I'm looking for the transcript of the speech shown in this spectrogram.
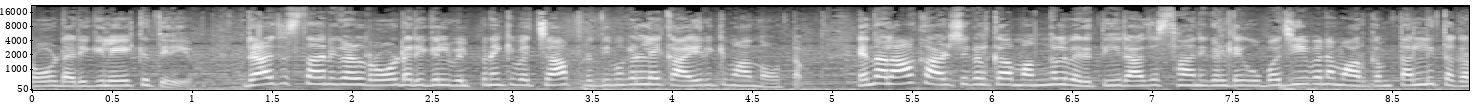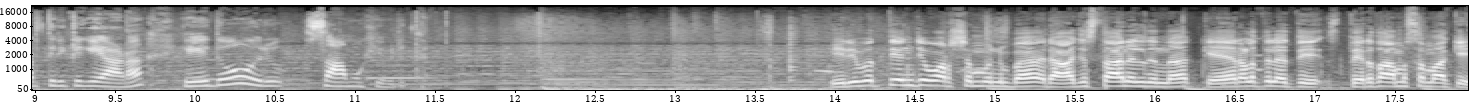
റോഡരികിലേക്ക് തിരിയും. രാജസ്ഥാനികൾ റോഡരികിൽ വിൽപ്പനയ്ക്ക് വെച്ച പ്രതിമകളിലേക്കായിരിക്കും ആ നോട്ടം. എന്നാൽ ആ കാഴ്ചകൾക്ക് മങ്ങൽ വരുത്തി രാജസ്ഥാനികളുടെ ഉപജീവന മാർഗം തല്ലിത്തകർത്തിരിക്കുകയാണ് ഏതോ ഒരു സാമൂഹ്യ വിരുദ്ധൻ ഇരുപത്തിയഞ്ച് വർഷം മുൻപ് രാജസ്ഥാനിൽ നിന്ന് കേരളത്തിലെത്തി സ്ഥിരതാമസമാക്കി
